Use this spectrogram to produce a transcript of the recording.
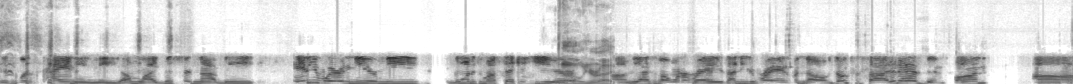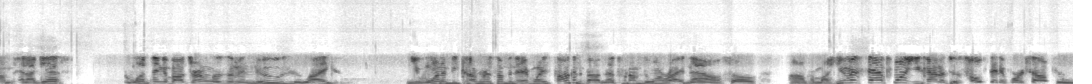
is what's paining me. I'm like, this should not be anywhere near me going into my second year. No, you're right. Um, yes, if I want to raise, I need a raise, but no. Jokes aside, it has been fun. Um, and I guess the one thing about journalism and news is like you want to be covering something that everybody's talking about, and that's what I'm doing right now. So um, from a human standpoint, you kind of just hope that it works out for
